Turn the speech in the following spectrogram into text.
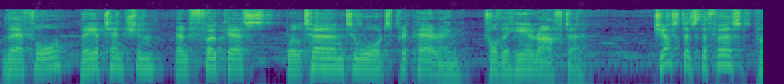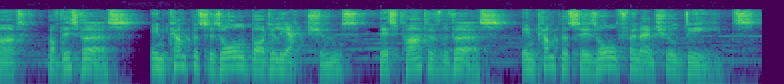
therefore, their attention and focus will turn towards preparing for the hereafter. Just as the first part of this verse encompasses all bodily actions, this part of the verse encompasses all financial deeds.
